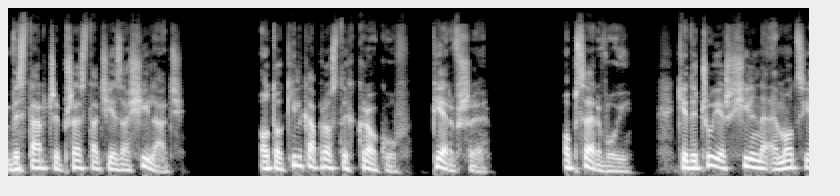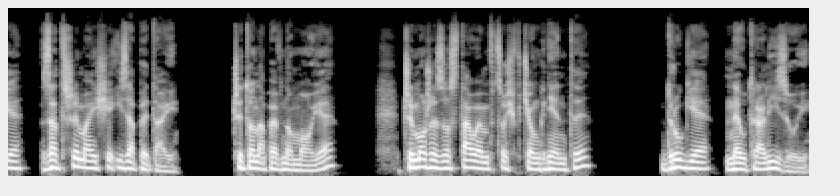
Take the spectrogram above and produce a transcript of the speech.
Wystarczy przestać je zasilać. Oto kilka prostych kroków. Pierwszy. Obserwuj. Kiedy czujesz silne emocje, zatrzymaj się i zapytaj. Czy to na pewno moje? Czy może zostałem w coś wciągnięty? Drugie. Neutralizuj.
